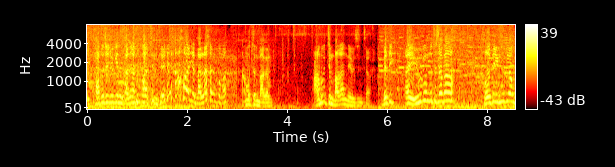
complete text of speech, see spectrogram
이 과부 제조기는 가능한 것 같은데? 야 날아가는 거봐 아무튼 막음 아무튼 막았네요 진짜. 메딕 아니 의무병부터 잡아! 거대 의무병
